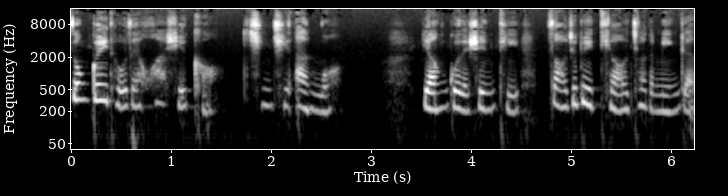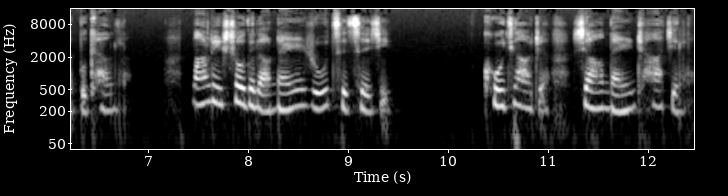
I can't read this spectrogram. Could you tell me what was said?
用龟头在花穴口轻轻按摩。杨过的身体早就被调教的敏感不堪了。哪里受得了男人如此刺激？哭叫着想要男人插进来。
